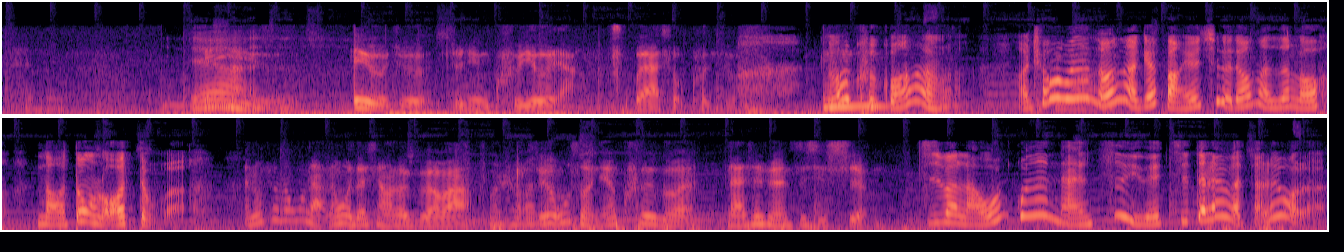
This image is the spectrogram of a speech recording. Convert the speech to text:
太嫩了。对啊。还有就最近看一个呀，我也少看是吧？侬看光了嘛？而且我觉着侬辣盖朋友圈搿条物事老脑洞老大个。哎，侬晓得我哪能会得想着搿个伐？就是我昨日看个男生选自习室。记勿啦？我觉着男子现在记得来勿得了了。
